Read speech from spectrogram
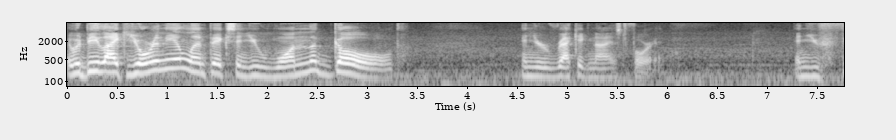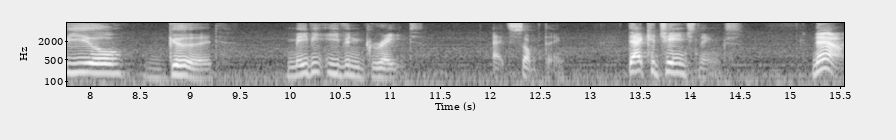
It would be like you're in the Olympics and you won the gold and you're recognized for it. And you feel good, maybe even great at something. That could change things. Now,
